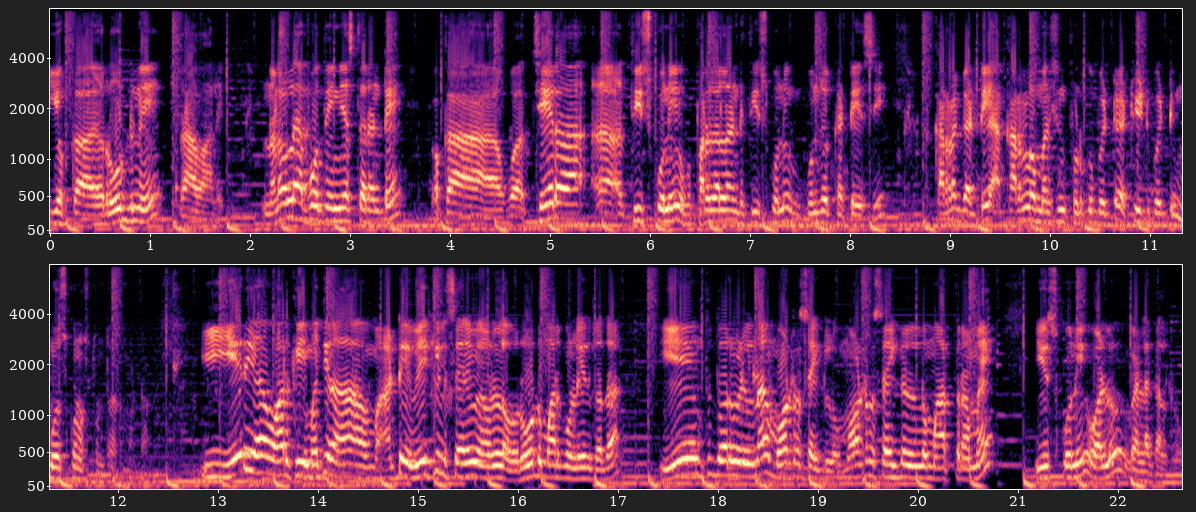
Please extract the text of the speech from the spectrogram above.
ఈ యొక్క రోడ్డుని రావాలి. నడవలేకపోతే ఏం చేస్తారంటే ఒక చీర తీసుకొని ఒక పరద లాంటివి తీసుకొని గుంజ కట్టేసి కర్ర కట్టి ఆ కర్రలో మనిషిని పడుకోబెట్టి అటు ఇటు పెట్టి మోసుకొని వస్తుంటారు అనమాట ఈ ఏరియా వారికి ఈ మధ్యన అంటే వెహికల్స్ అనేవి వెళ్ళవు రోడ్డు మార్గం లేదు కదా. ఏ ఎంత దూరం వెళ్ళినా మోటార్ సైకిల్ మోటార్ సైకిళ్ళు మాత్రమే వేసుకొని వాళ్ళు వెళ్ళగలరు.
